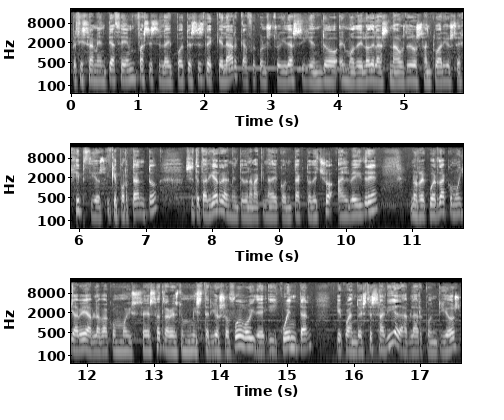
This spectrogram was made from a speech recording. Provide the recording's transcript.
precisamente hace énfasis en la hipótesis de que el arca fue construida siguiendo el modelo de las naos de los santuarios egipcios y que por tanto se trataría realmente de una máquina de contacto. De hecho, Albeidre nos recuerda cómo Yahvé hablaba con Moisés a través de un misterioso fuego y, de, y cuentan que cuando éste salía de hablar con Dios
